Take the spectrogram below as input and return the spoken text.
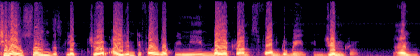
shall also in this lecture identify what we mean by a transform domain in general and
